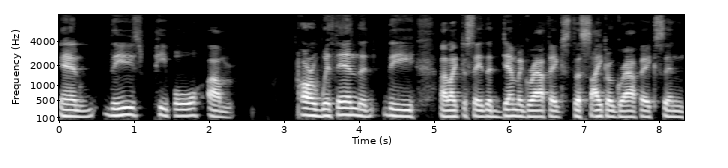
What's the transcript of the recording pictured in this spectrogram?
and these people um, are within the the I like to say the demographics, the psychographics, and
